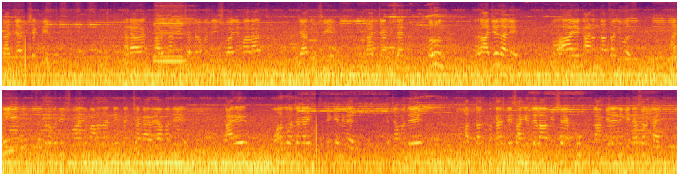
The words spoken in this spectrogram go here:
राज्याभिषेक दिन. खऱ्या अर्थाने छत्रपती शिवाजी महाराज ज्या दिवशी राज्याभिषेक करून राजे झाले तो हा एक आनंदाचा दिवस. आणि छत्रपती शिवाजी महाराजांनी त्यांच्या कार्यामध्ये काय महत्त्वाच्या काही गोष्टी केलेल्या आहेत त्याच्यामध्ये आत्ताच प्रकाशने सांगितलेला विषय खूप गांभीर्याने घेण्यासारखा आहे.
